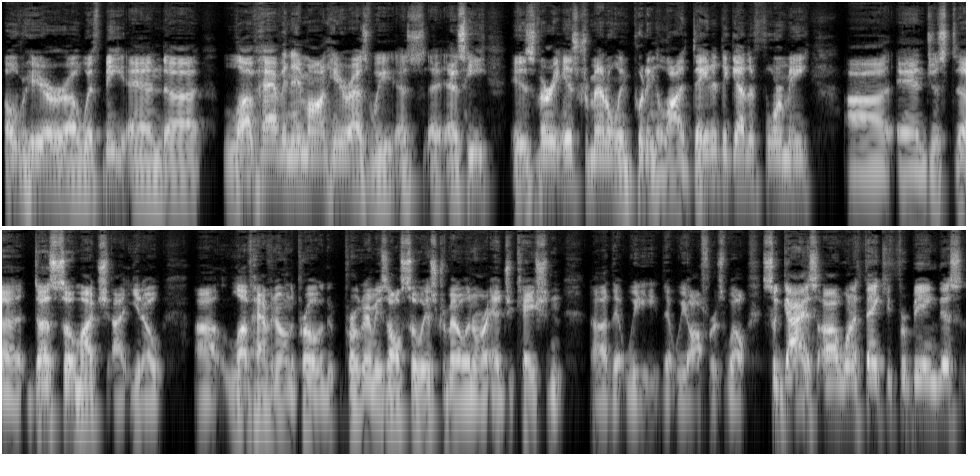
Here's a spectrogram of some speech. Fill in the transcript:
over here uh, with me, and uh, love having him on here as we as as he is very instrumental in putting a lot of data together for me, and just does so much. you know, love having on the pro- program. He's also instrumental in our education that we that we offer as well. So, guys, I want to thank you for being this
